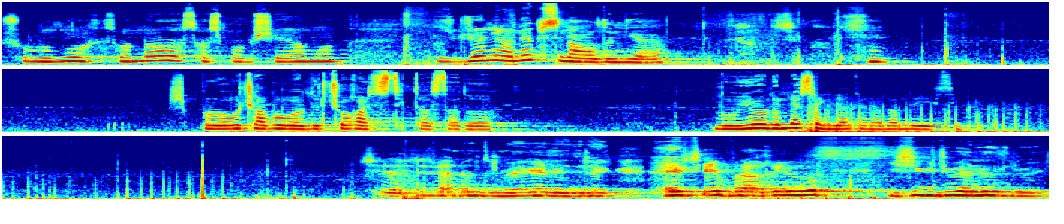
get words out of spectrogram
Şu Lulu'nun aksesuarı ne kadar saçma bir şey ya aman. Emirhan hepsini aldın ya. Şu Brock'u çabuk öldür. Çok artistik tasladı o. Lou'yu öldürmezsen zaten adam değilsin. Şerefsiz beni öldürmeye geliyor direkt. Her şeyi bırakıyor. İşi gücü beni öldürmek.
